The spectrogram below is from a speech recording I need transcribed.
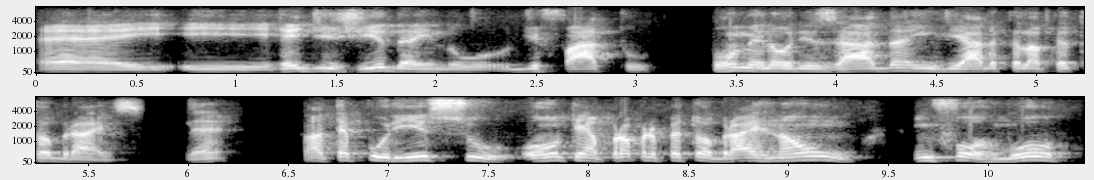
é, e, e, redigida e, no, de fato, pormenorizada, enviada pela Petrobras. Né? Até por isso, ontem a própria Petrobras não informou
